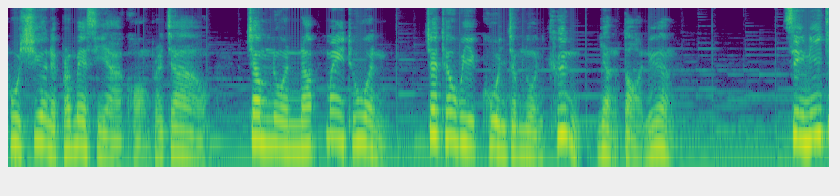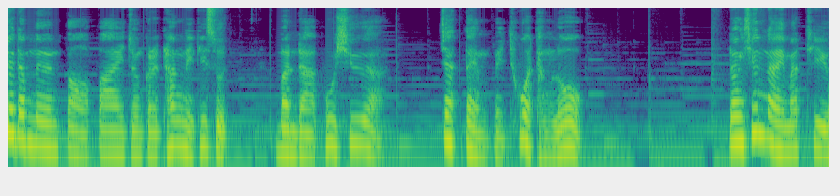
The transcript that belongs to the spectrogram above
ผู้เชื่อในพระเมสสิยาของพระเจ้าจำนวนนับไม่ถ้วน จะทวีคูณจำนวนขึ้นอย่างต่อเนื่อง สิ่งนี้จะดำเนินต่อไปจนกระทั่งในที่สุด บรรดาผู้เชื่อ จะเต็มไปทั่วทั้งโลก ดังเช่นในมัทธิว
